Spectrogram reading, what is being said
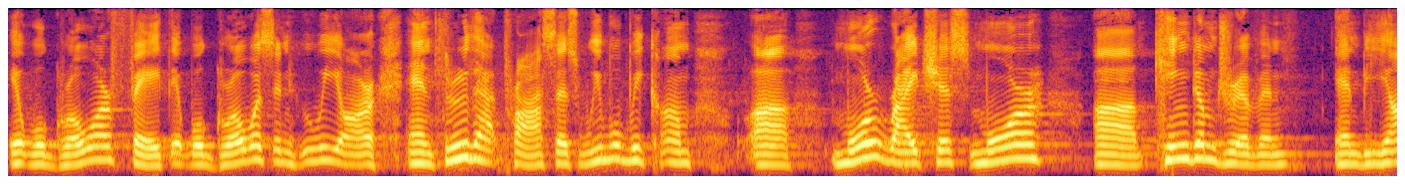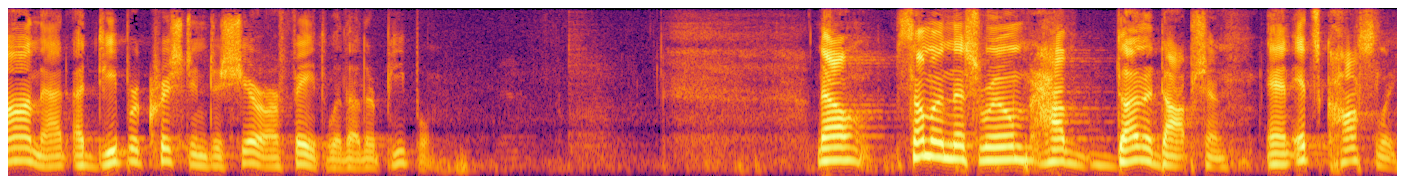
it will grow our faith, it will grow us in who we are. And through that process, we will become uh, more righteous, more uh, kingdom driven, and beyond that, a deeper Christian to share our faith with other people. Now, some in this room have done adoption, and it's costly.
